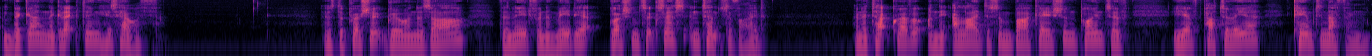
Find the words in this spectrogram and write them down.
and began neglecting his health. As the pressure grew on the Tsar, the need for an immediate Russian success intensified. An attack, however, on the Allied disembarkation point of Yevpatoria came to nothing.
